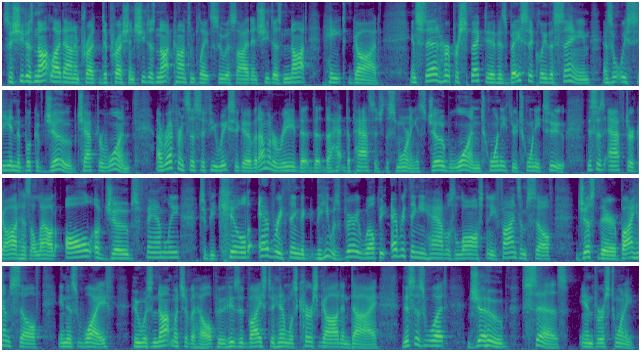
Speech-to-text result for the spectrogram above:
So she does not lie down in pre- depression. She does not contemplate suicide, and she does not hate God. Instead, her perspective is basically the same as what we see in the book of Job, chapter 1. I referenced this a few weeks ago, but I'm going to read the, the, the, the passage this morning. It's Job 1 20 through 22. This is after God has allowed all of Job's family to be killed. Everything, that, he was very wealthy, everything he had was lost, and he finds himself just there by himself in his wife, who was not much of a help, who, whose advice to him was curse God and die. This is what Job says in verse 20.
